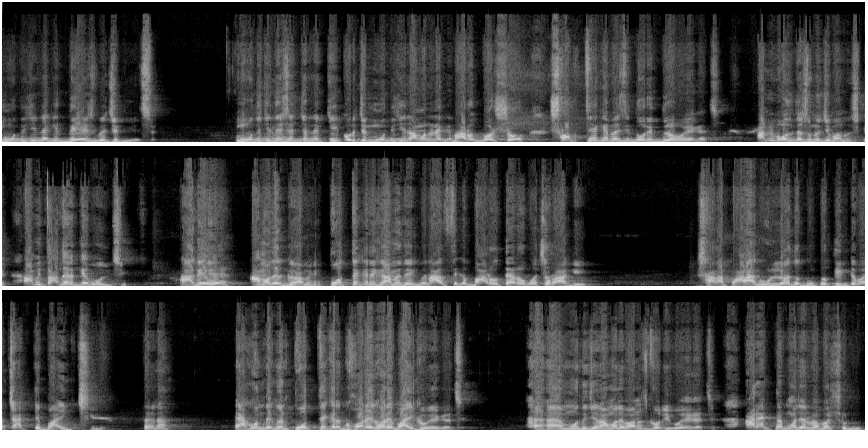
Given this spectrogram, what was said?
মোদিজি নাকি দেশ বেচে দিয়েছে। মোদিজি দেশের জন্য কি করেছেন? মোদিজির আমলে নাকি ভারতবর্ষ সব থেকে বেশি দরিদ্র হয়ে গেছে। আমি বলতে শুনেছি মানুষকে, আমি তাদেরকে বলছি। আগে আমাদের গ্রামে, প্রত্যেকেরই গ্রামে দেখবেন, আজ থেকে বারো তেরো বছর আগে সারা পাড়া ঘুরলে হয়তো দুটো, তিনটে বা চারটে বাইক ছিল, তাই না? এখন দেখবেন প্রত্যেকের ঘরে ঘরে বাইক হয়ে গেছে। হ্যাঁ হ্যাঁ মোদিজির আমলে মানুষ গরিব হয়ে গেছে। আর একটা মজার ব্যাপার শুনুন,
